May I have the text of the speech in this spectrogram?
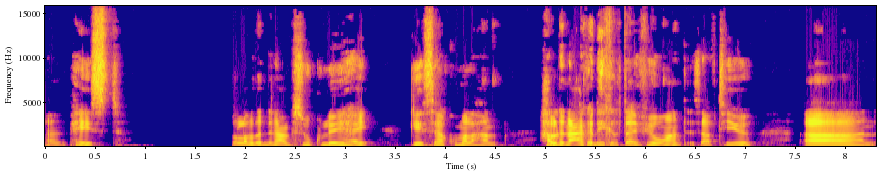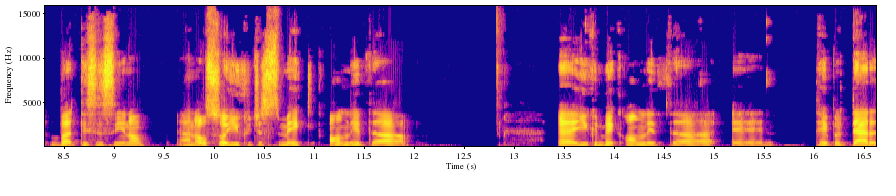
and paste. So labada dhinac bas uu ku leeyahay geesaha kuma lahan. Hal dhinaca ka dhigi kartaa if you want it's up to you. Uh, but this is you know and also you could just make only the uh, you could make only the uh, table data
